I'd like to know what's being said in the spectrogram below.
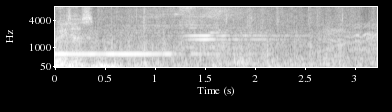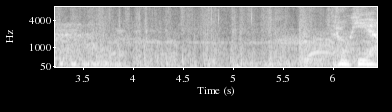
Raiders. Through here.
